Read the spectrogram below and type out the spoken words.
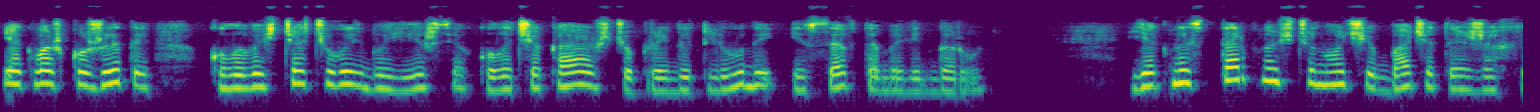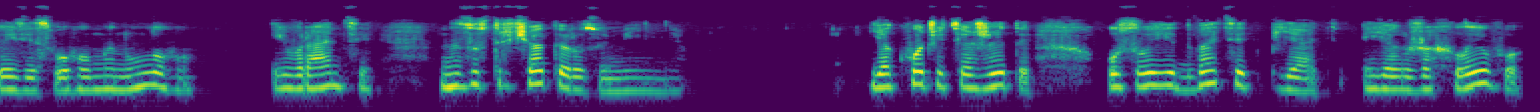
Як важко жити, коли весь час чогось боїшся, коли чекаєш, що прийдуть люди і все в тебе відберуть. Як нестерпно щоночі бачити жахи зі свого минулого і вранці не зустрічати розуміння. Як хочеться жити у свої 25 і як жахливо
